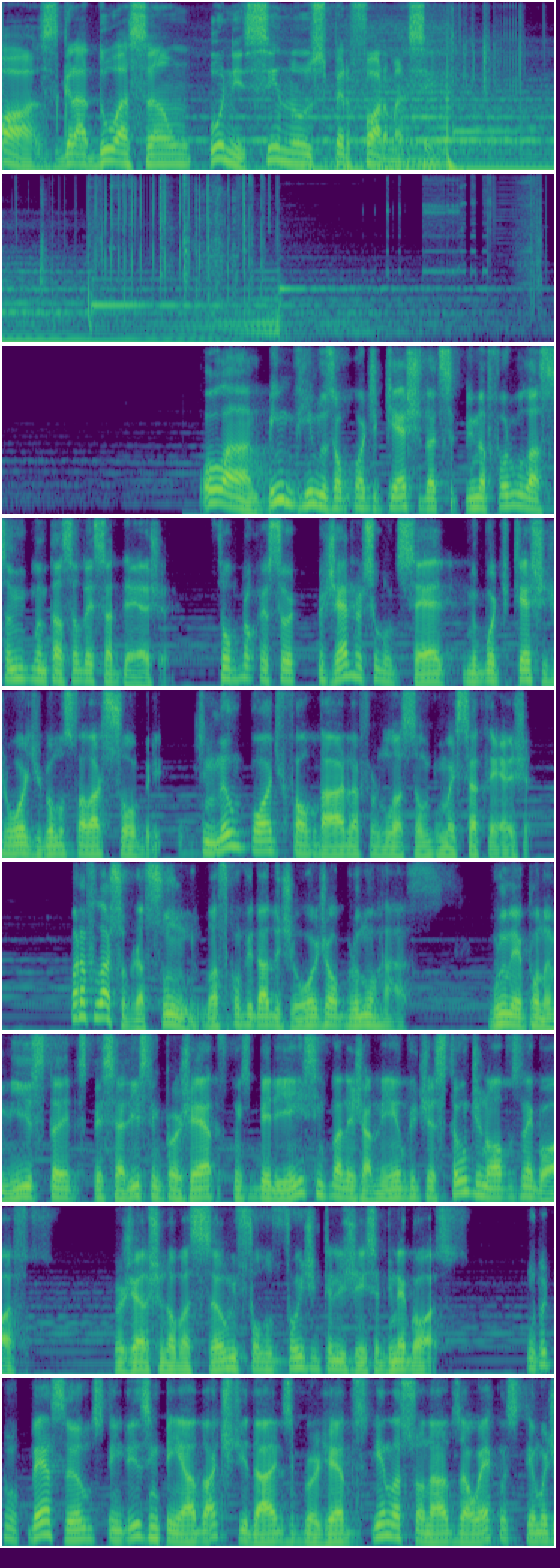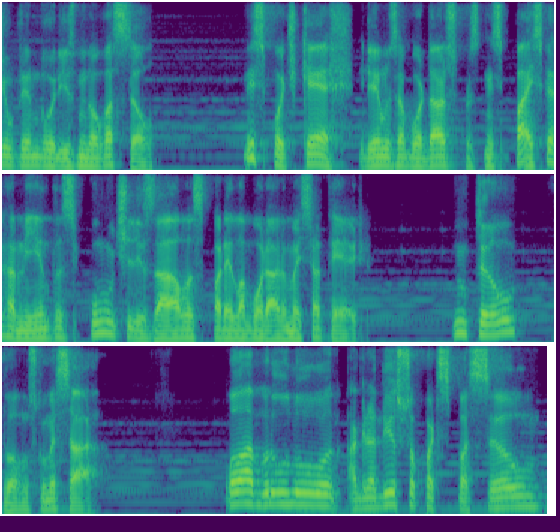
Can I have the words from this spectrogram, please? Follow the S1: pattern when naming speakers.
S1: Pós-graduação Unicinos Performance.
S2: Olá, bem-vindos ao podcast da disciplina Formulação e Implantação da Estratégia. Sou o professor Jefferson Lucelli e no podcast de hoje vamos falar sobre o que não pode faltar na formulação de uma estratégia. Para falar sobre o assunto, nosso convidado de hoje é o Bruno Haas. Bruno é economista, especialista em projetos com experiência em planejamento e gestão de novos negócios, projetos de inovação e soluções de inteligência de negócios. Nos últimos 10 anos, tem desempenhado atividades e projetos relacionados ao ecossistema de empreendedorismo e inovação. Nesse podcast, iremos abordar sobre as principais ferramentas e como utilizá-las para elaborar uma estratégia. Então, vamos começar. Olá, Bruno, agradeço a sua participação.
